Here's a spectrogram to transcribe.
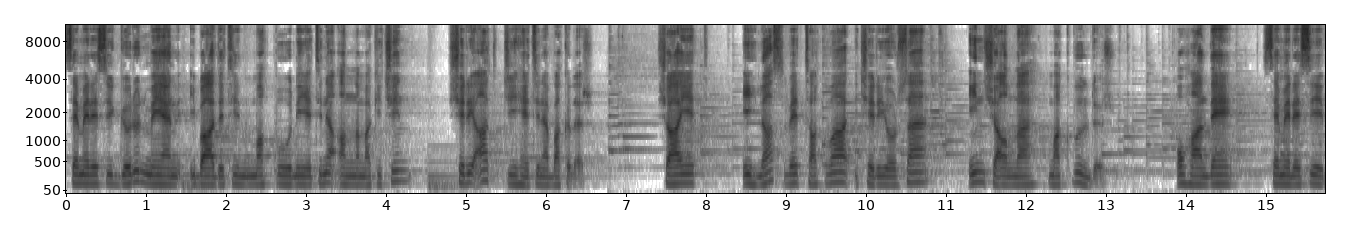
Semeresi görülmeyen ibadetin makbuliyetini anlamak için şeriat cihetine bakılır. Şayet ihlas ve takva içeriyorsa inşallah makbuldür. O halde semeresi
